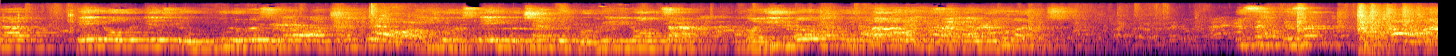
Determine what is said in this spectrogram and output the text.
not KO is champion for a really long time. Because he's more than is dominating fight that ring. Is that, is that, oh my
